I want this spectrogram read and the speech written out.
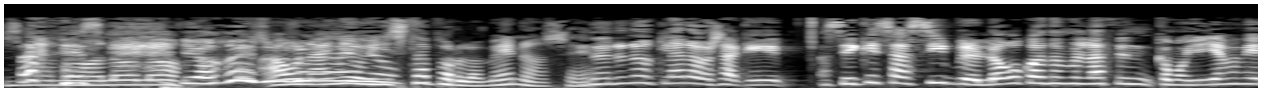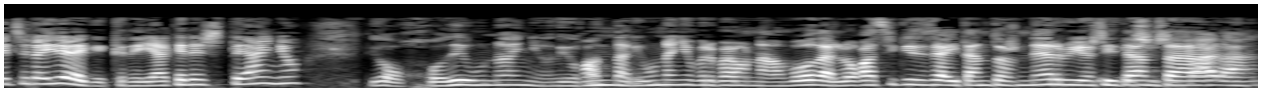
¿sabes? No, no, no, no. Digo, "Joder, eso A un año vista por lo menos, ¿eh? No, no, no, claro, o sea que sí que es así, pero luego cuando me lo hacen, como yo ya me había hecho la idea de que creía que era este año, digo, joder, un año, digo, anda, que un año prepara una boda, luego así que hay tantos nervios y, Y se tanta...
